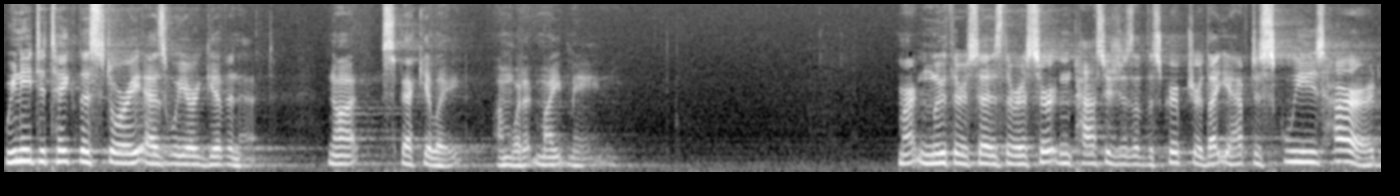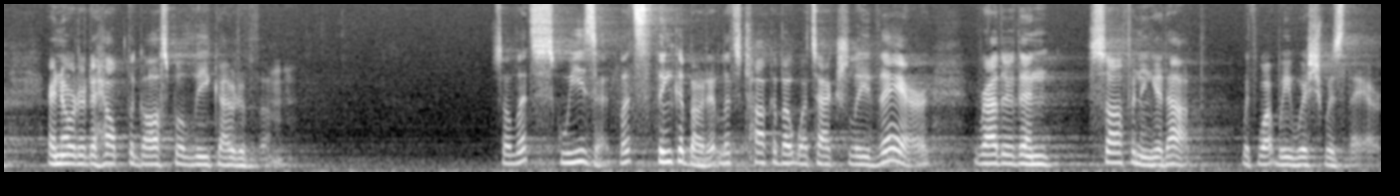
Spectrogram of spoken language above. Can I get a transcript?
We need to take this story as we are given it, not speculate on what it might mean. Martin Luther says there are certain passages of the scripture that you have to squeeze hard in order to help the gospel leak out of them. So let's squeeze it. Let's think about it. Let's talk about what's actually there rather than softening it up with what we wish was there.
